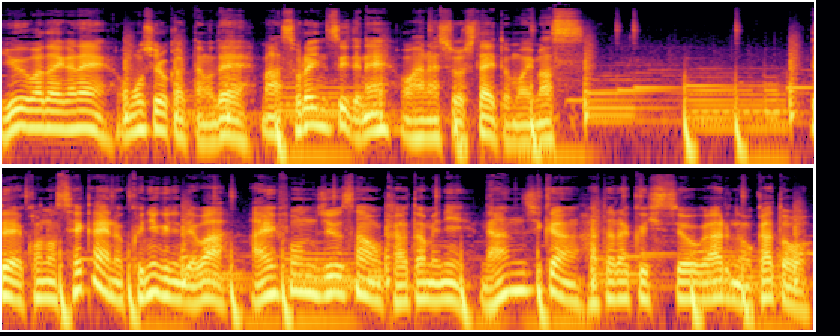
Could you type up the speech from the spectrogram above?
いう話題がね面白かったので、まあ、それについてねお話をしたいと思いますでこの世界の国々では iPhone13 を買うために何時間働く必要があるのかと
